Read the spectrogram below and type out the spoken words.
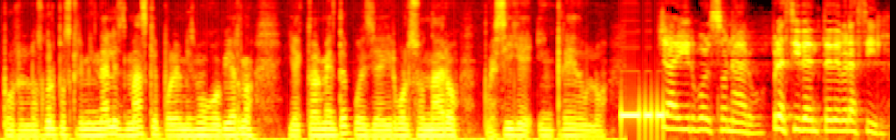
por los grupos criminales más que por el mismo gobierno y actualmente pues Jair Bolsonaro pues sigue incrédulo. Jair Bolsonaro, presidente de Brasil.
